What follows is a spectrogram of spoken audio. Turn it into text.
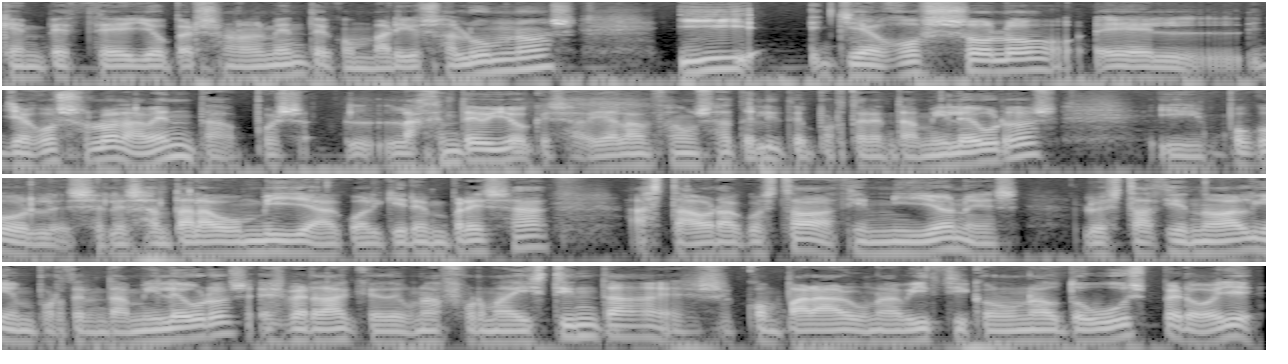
que empecé yo personalmente con varios alumnos y llegó solo, el, llegó solo a la venta. Pues la gente vio que se había lanzado un satélite por 30.000 euros y poco se le salta la bombilla a cualquier empresa. Hasta ahora costaba 100 millones, lo está haciendo alguien por 30.000 euros. Es verdad que de una forma distinta, es comparar una bici con un autobús, pero oye,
